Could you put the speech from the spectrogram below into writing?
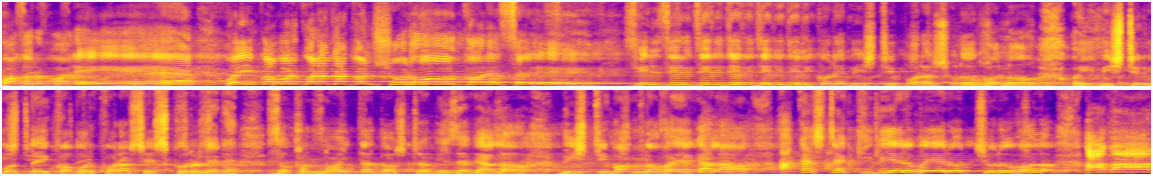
ফজর পরে ওই কবর করা যখন শুরু করেছে, ঝিরঝির ঝিরঝির ঝিরঝির করে বৃষ্টি পড়া শুরু হলো। ওই বৃষ্টির মধ্যেই কবর করা শেষ করলেন। যখন নয়টা, দশটা বেজে গেল, বৃষ্টি বন্ধ হয়ে গেল। আকাশটা ক্লিয়ার হয়ে রোদ শুরু হলো। আবার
